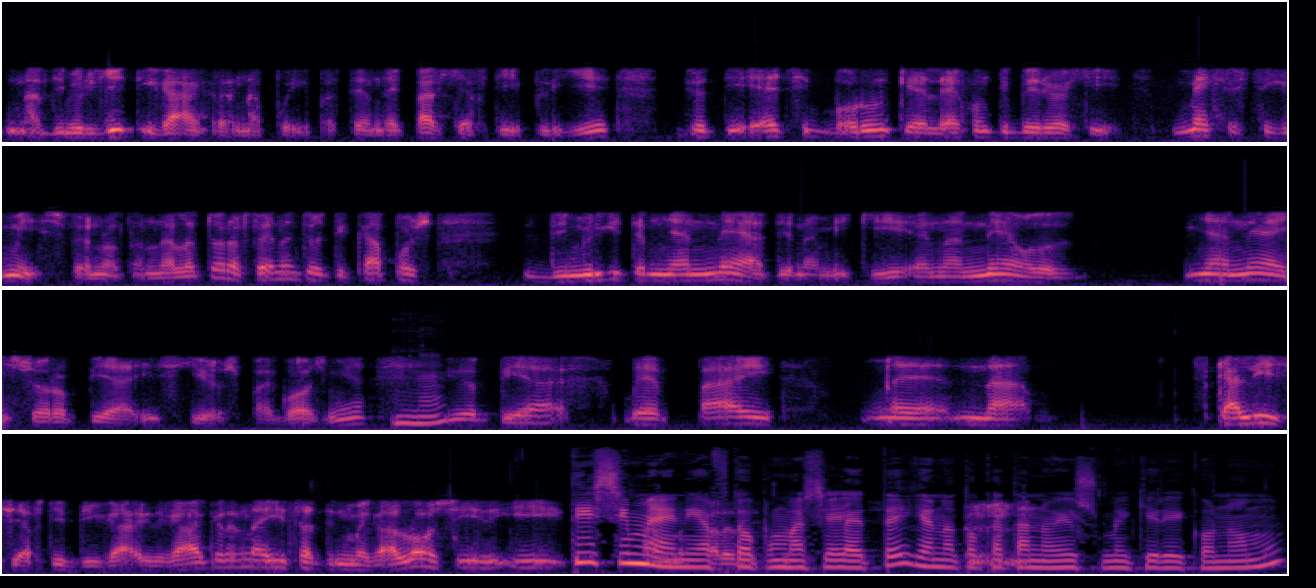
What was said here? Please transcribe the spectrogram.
να δημιουργεί τη γάγρανα που είπατε, να υπάρχει αυτή η πληγή, διότι έτσι μπορούν και ελέγχουν την περιοχή. Μέχρι στιγμής φαινόταν, αλλά τώρα φαίνεται ότι κάπως δημιουργείται μια νέα δυναμική, ένα νέο, μια νέα ισορροπία ισχύως παγκόσμια, ναι. η οποία ε, πάει ε, να σκαλίσει αυτή τη γάγρανα ή θα την μεγαλώσει. Ή, Τι σημαίνει αυτό που μας λέτε για να το κατανοήσουμε κύριε Οικονόμου;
